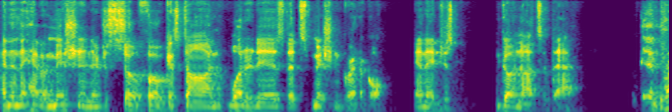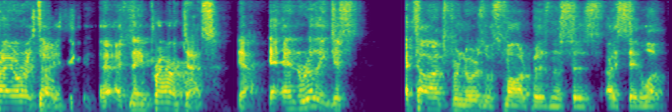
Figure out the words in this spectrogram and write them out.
And then they have a mission and they're just so focused on what it is that's mission critical. And they just go nuts at that and prioritizing. So they prioritize. Yeah. And really just I tell entrepreneurs with smaller businesses, I say, look,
